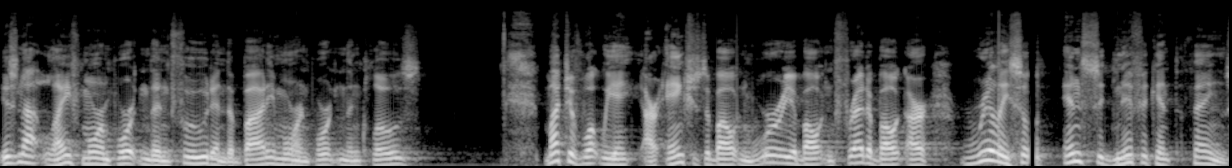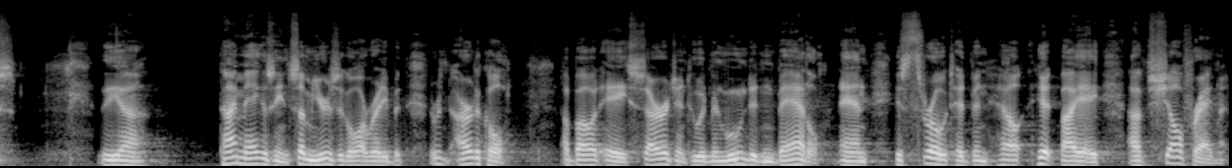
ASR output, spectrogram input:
Is not life more important than food, and the body more important than clothes? Much of what we are anxious about and worry about and fret about are really so insignificant things. The uh, Time magazine, some years ago already, but there was an article about a sergeant who had been wounded in battle and his throat had been hit by a, a shell fragment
